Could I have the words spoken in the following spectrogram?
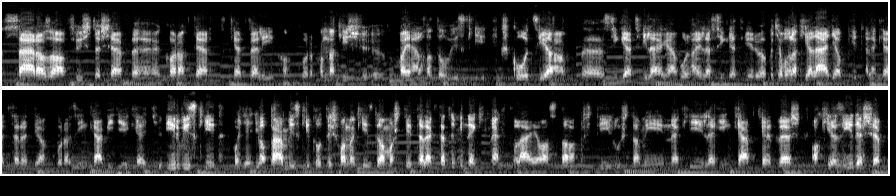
szárazabb, füstösebb karaktert kedveli, akkor annak is ajánlható viszki Skócia szigetvilágából, Isla szigetéről. Hogyha valaki a lágyabb ételeket szereti, akkor az inkább igyék egy írviszkit, vagy egy japán viszkit, ott is vannak izgalmas tételek, tehát hogy mindenki megtalálja azt a stílust, ami neki leginkább kedves. Aki az édesebb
